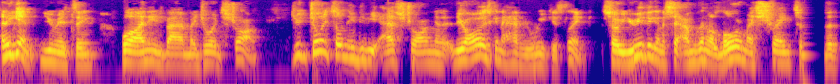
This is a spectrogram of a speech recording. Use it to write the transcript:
And again, you may think, well, I need to buy my joints strong your joints don't need to be as strong and you're always going to have your weakest link. So you're either going to say, I'm going to lower my strength so that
